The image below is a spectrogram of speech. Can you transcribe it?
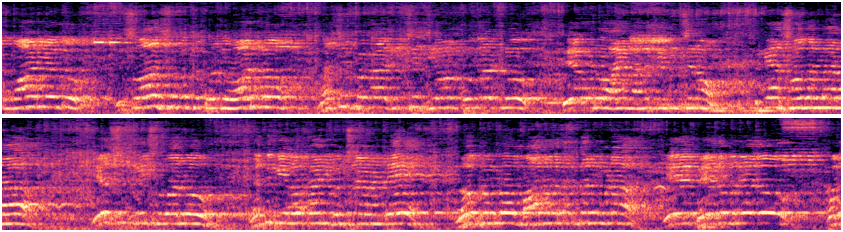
కుమారుడు విశ్వాసముతో ప్రతి వారిలో నశింపక నిత్య జీవం పొందినట్లు దేవుడు ఆయన అనుగ్రహించను. ప్రియా సోదరులారా యేసు క్రీస్తు వారు ఎందుకు ఈ లోకానికి వచ్చినారంటే లోకంలో మానవులందరూ కూడా ఏ భేదము లేదు. కుల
